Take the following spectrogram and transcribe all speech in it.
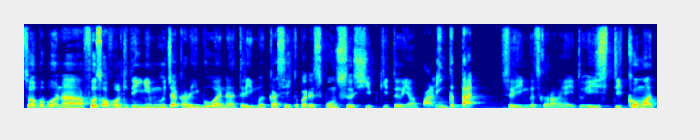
So apapun uh, first of all kita ingin mengucapkan ribuan uh, terima kasih kepada sponsorship kita yang paling ketat sehingga sekarang iaitu Istiqomah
